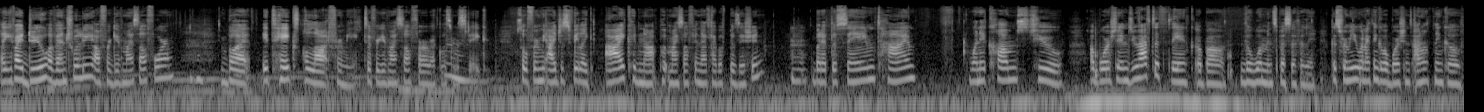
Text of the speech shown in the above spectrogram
Like if I do, eventually I'll forgive myself for them. Mm-hmm. But it takes a lot for me to forgive myself for a reckless mistake. So for me, I just feel like I could not put myself in that type of position. Mhm. But at the same time, when it comes to abortions, you have to think about the woman specifically. Because for me, when I think of abortions, I don't think of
